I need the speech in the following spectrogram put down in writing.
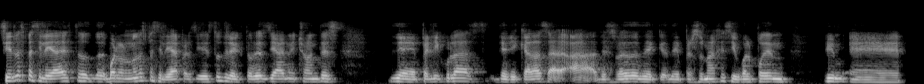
Sí, es la especialidad de estos, bueno, no la especialidad, pero sí, estos directores ya han hecho antes de películas dedicadas a, desarrollo de, personajes, igual pueden eh,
